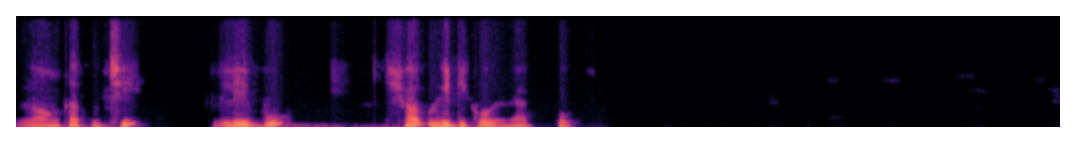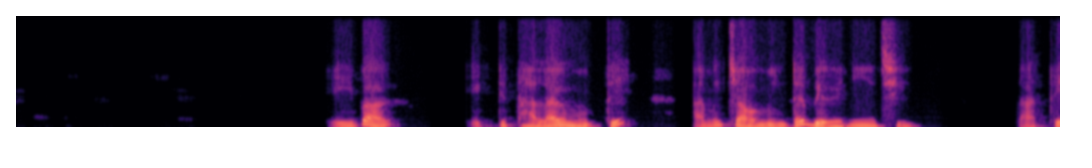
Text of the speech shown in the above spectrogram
লঙ্কা কুচি, লেবু সব রেডি করে রাখব। এইবার একটি থালার মধ্যে আমি চাউমিনটা বেড়ে নিয়েছি। তাতে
